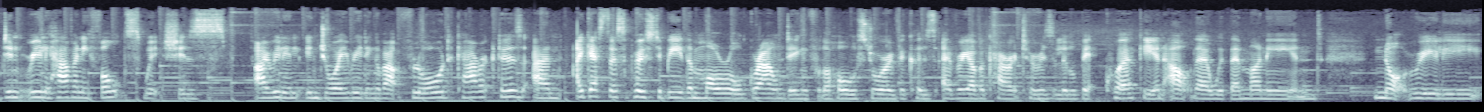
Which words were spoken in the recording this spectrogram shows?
didn't really have any faults, which is I really enjoy reading about flawed characters and I guess they're supposed to be the moral grounding for the whole story because every other character is a little bit quirky and out there with their money and not really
